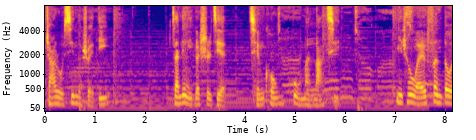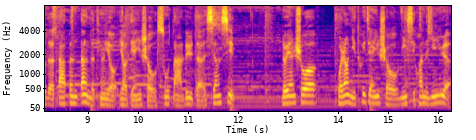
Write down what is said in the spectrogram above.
扎入心的水滴，在另一个世界，晴空布幔拉起。昵称为“奋斗的大笨蛋”的听友要点一首苏打绿的《相信》。留言说：“我让你推荐一首你喜欢的音乐。”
